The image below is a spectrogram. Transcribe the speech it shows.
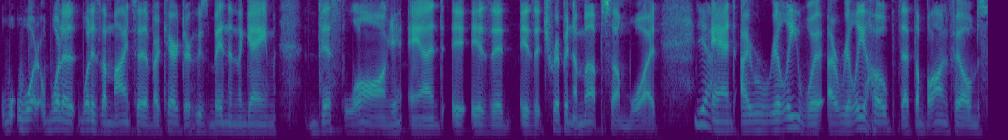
What what a, what is the mindset of a character who's been in the game this long, and is it is it tripping them up somewhat? Yeah, and I really w- I really hope that the Bond films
